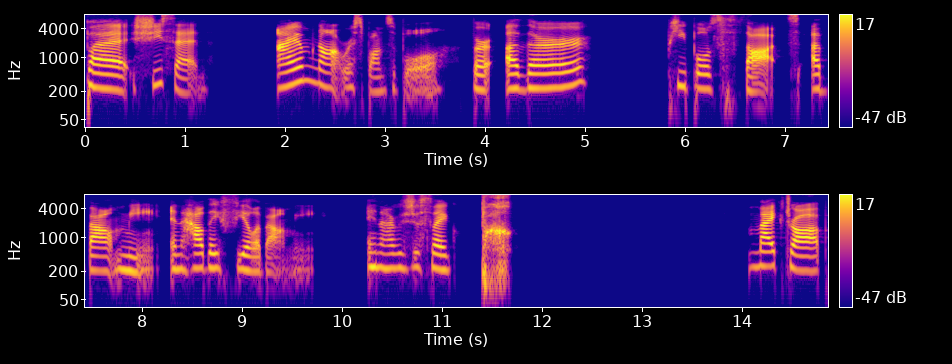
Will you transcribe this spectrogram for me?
But she said, I am not responsible for other people's thoughts about me and how they feel about me. And I was just like, mic drop,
